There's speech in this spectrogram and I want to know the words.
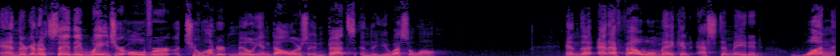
And they're going to say they wager over $200 million in bets in the U.S. alone and the NFL will make an estimated $1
